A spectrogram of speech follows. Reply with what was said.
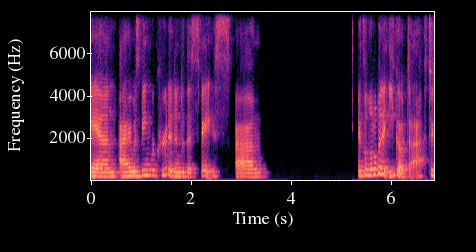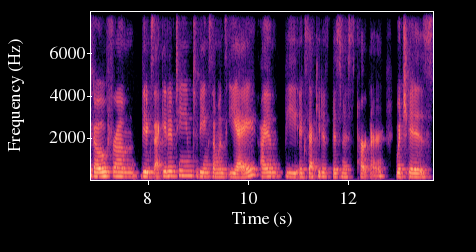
and I was being recruited into this space. Um, it's a little bit of ego death to go from the executive team to being someone's EA. I am the executive business partner, which is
